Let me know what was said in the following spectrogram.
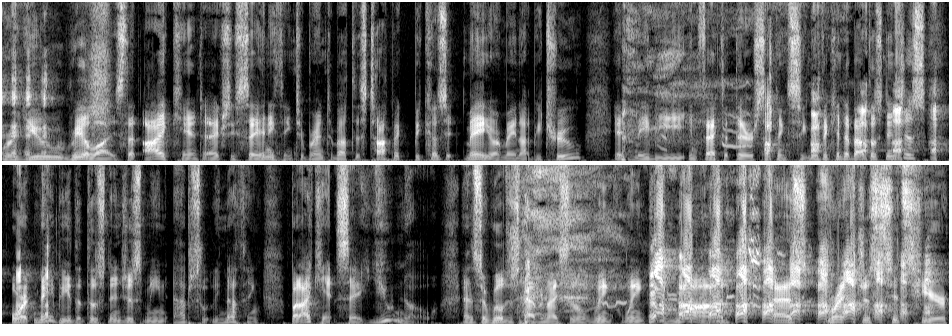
Where you realize that I can't actually say anything to Brent about this topic because it may or may not be true. It may be, in fact, that there's something significant about those ninjas, or it may be that those ninjas mean absolutely nothing. But I can't say, you know. And so we'll just have a nice little wink, wink, and nod as Brent just sits here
